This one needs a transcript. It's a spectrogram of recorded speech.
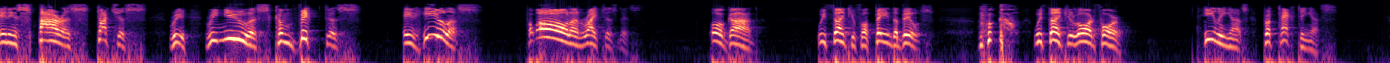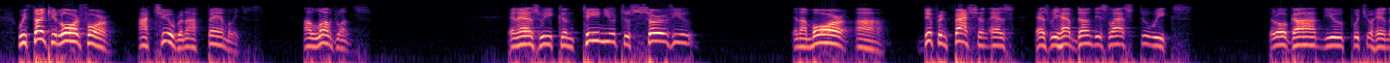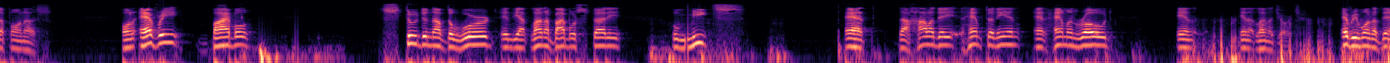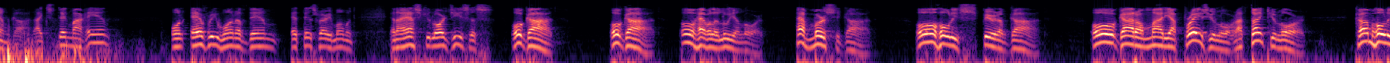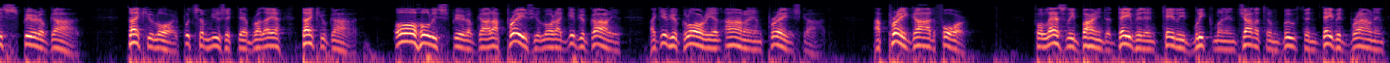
and inspire us, touch us, re- renew us, convict us, and heal us from all unrighteousness. Oh God, we thank you for paying the bills. we thank you, Lord, for healing us, protecting us. We thank you, Lord, for our children, our families, our loved ones. And as we continue to serve you in a more uh, different fashion as, as we have done these last two weeks, that, oh God, you put your hand upon us. On every Bible student of the Word in the Atlanta Bible Study who meets at the Holiday Hampton Inn at Hammond Road in, in Atlanta, Georgia. Every one of them, God. I extend my hand on every one of them at this very moment. And I ask you, Lord Jesus, oh God, oh God, oh hallelujah, Lord. Have mercy, God. Oh Holy Spirit of God. Oh God Almighty, I praise you, Lord. I thank you, Lord. Come, Holy Spirit of God. Thank you, Lord. Put some music there, brother. Uh, thank you, God. Oh, Holy Spirit of God, I praise you, Lord. I give you glory. I give you glory and honor and praise, God. I pray, God, for for Leslie Binder, David and Kaylee Bleekman, and Jonathan Booth, and David Brown, and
